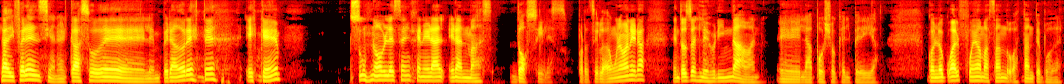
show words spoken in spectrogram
La diferencia en el caso del emperador este es que sus nobles en general eran más dóciles, por decirlo de alguna manera, entonces les brindaban eh, el apoyo que él pedía, con lo cual fue amasando bastante poder.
